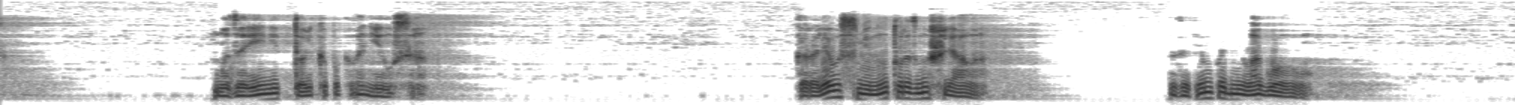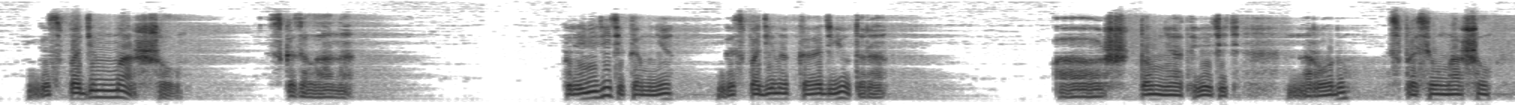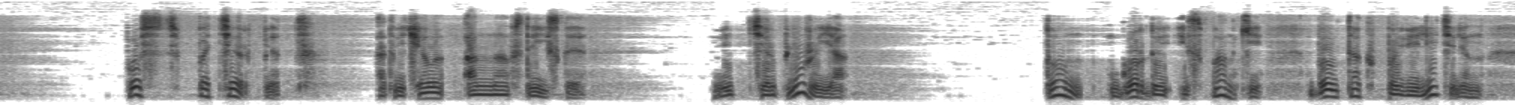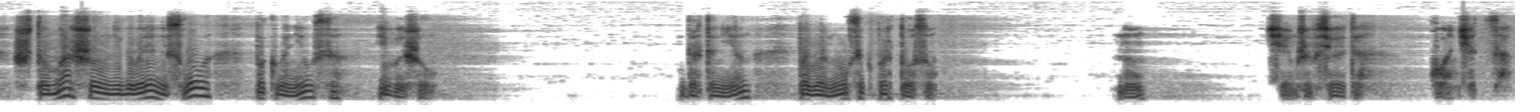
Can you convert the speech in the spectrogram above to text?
Мазарини только поклонился. Королева с минуту размышляла — затем подняла голову. «Господин маршал», — сказала она, — «приведите ко мне господина Коадьютора». «А что мне ответить народу?» — спросил маршал. «Пусть потерпят», — отвечала Анна Австрийская. «Ведь терплю же я». Тон гордой испанки был так повелителен, что маршал, не говоря ни слова, поклонился и вышел. Д'Артаньян повернулся к Портосу. «Ну, чем же все это кончится?»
